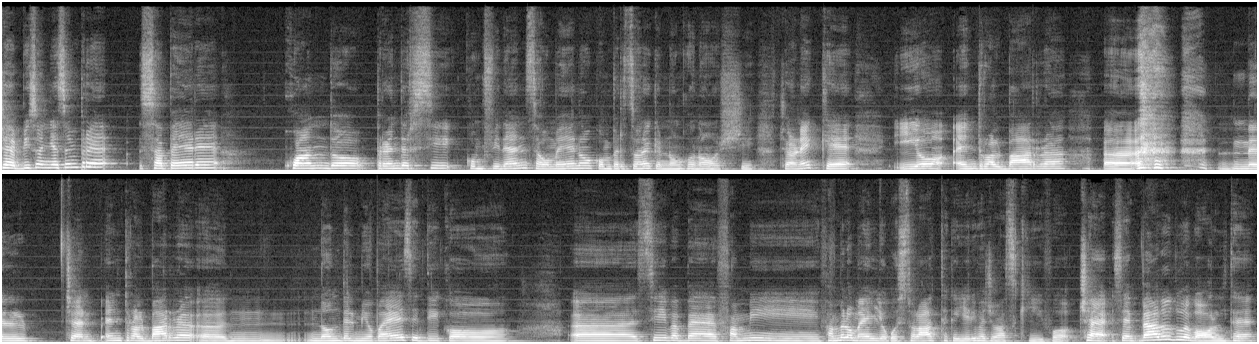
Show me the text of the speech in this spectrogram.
cioè, bisogna sempre sapere quando prendersi confidenza o meno con persone che non conosci. Cioè, non è che io entro al bar eh, nel, cioè, entro al bar eh, non del mio paese e dico eh, sì vabbè fammi, fammelo meglio questo latte che ieri faceva schifo. Cioè se vado due volte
